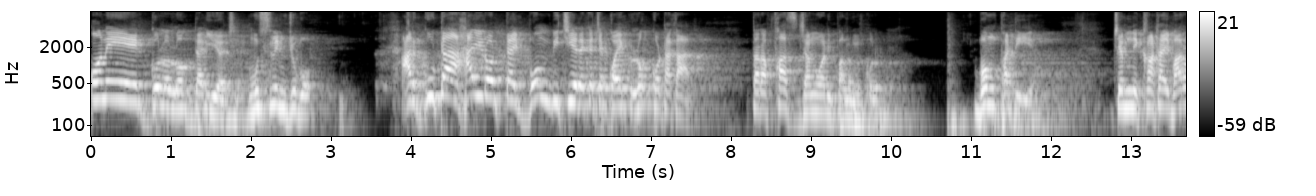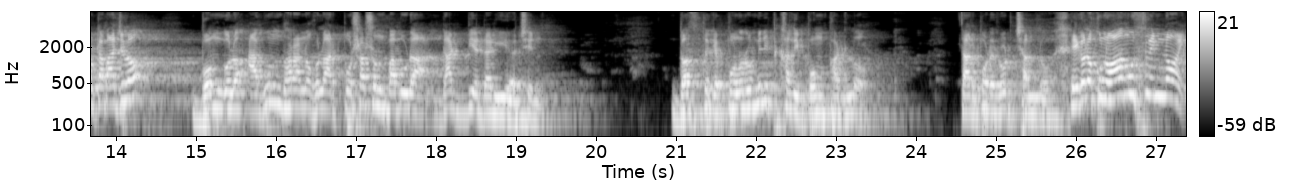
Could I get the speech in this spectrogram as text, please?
অনেকগুলো লোক দাঁড়িয়ে আছে, মুসলিম যুব আর গোটা হাই রোডটাই বোম বিছিয়ে রেখেছে কয়েক লক্ষ টাকার। তারা ফার্স্ট জানুয়ারি পালন করবে। বোম ফাটিয়ে। যেমনি কাঁটায় বারোটা বাজলো বোমগুলো আগুন ধরানো হলো আর প্রশাসন বাবুরা গার্ড দিয়ে দাঁড়িয়ে আছেন। দশ থেকে পনেরো মিনিট খালি বোম ফাটলো, তারপরে রোড ছাড়লো। এগুলো কোনো অমুসলিম নয়,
